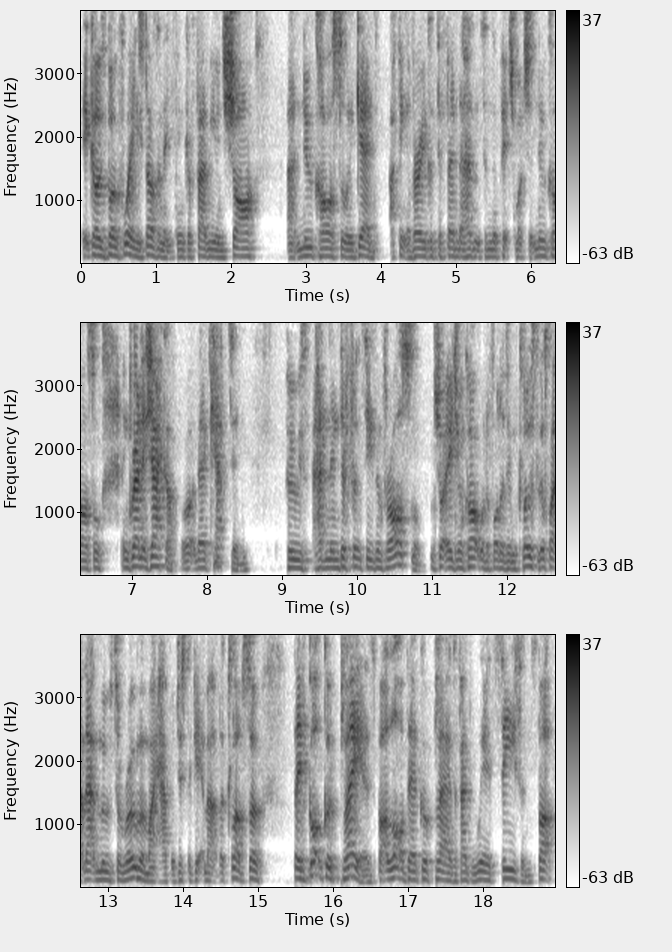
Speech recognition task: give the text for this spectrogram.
it goes both ways, doesn't it? You think of Fabian Schär at Newcastle again. I think a very good defender hasn't seen the pitch much at Newcastle. And Granit Xhaka, their captain, who's had an indifferent season for Arsenal. I'm sure Adrian Clarke would have followed him closely. Looks like that move to Roma might happen just to get him out of the club. So they've got good players, but a lot of their good players have had weird seasons. But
